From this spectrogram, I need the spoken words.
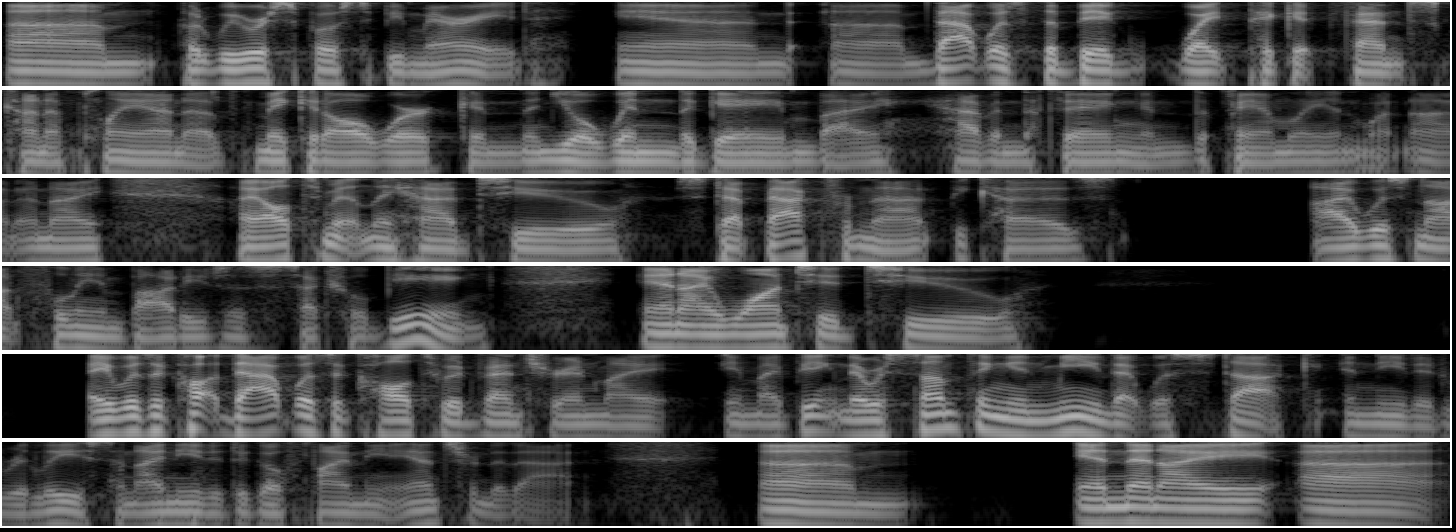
Um, but we were supposed to be married, and um, that was the big white picket fence kind of plan of make it all work, and then you'll win the game by having the thing and the family and whatnot. And I, I ultimately had to step back from that because I was not fully embodied as a sexual being, and I wanted to. It was a call. That was a call to adventure in my in my being. There was something in me that was stuck and needed release, and I needed to go find the answer to that. Um, and then I uh,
